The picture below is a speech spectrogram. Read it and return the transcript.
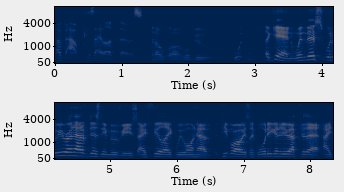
about because I love those. Oh, oh, we'll be w- again when this when we run out of Disney movies. I feel like we won't have. People are always like, well, "What are you going to do after that?" I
